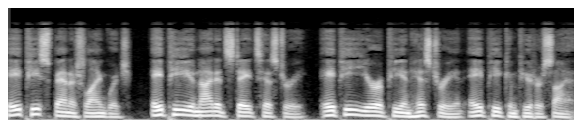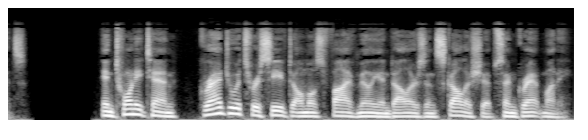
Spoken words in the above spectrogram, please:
AP Spanish Language, AP United States History, AP European History, and AP Computer Science. In 2010, graduates received almost $5 million in scholarships and grant money.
